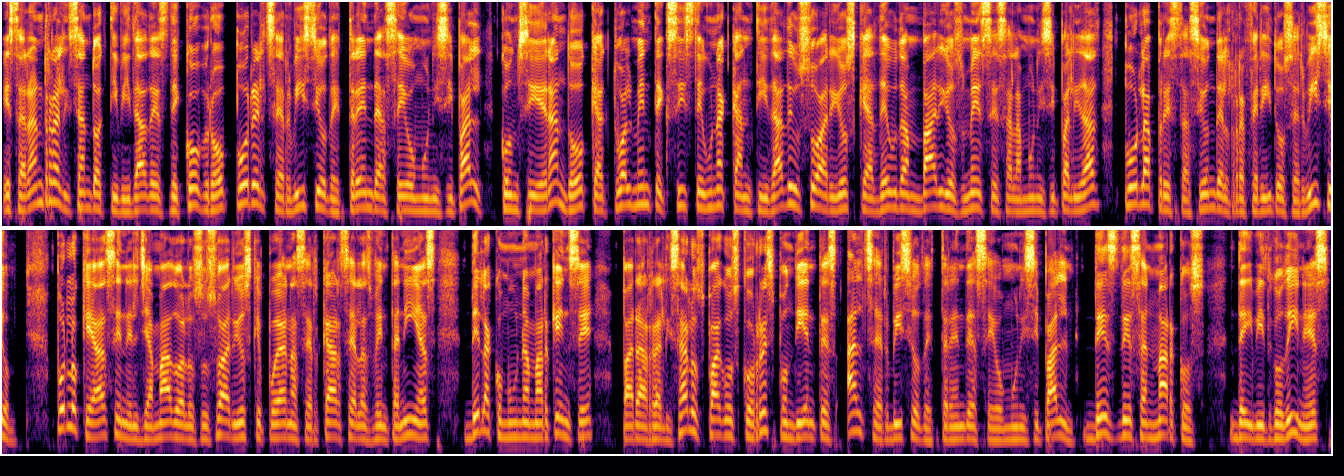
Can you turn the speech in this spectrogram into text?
estarán realizando actividades de cobro por el servicio de tren de aseo municipal, considerando que actualmente existe una cantidad de usuarios que adeudan varios meses a la municipalidad por la prestación del referido servicio, por lo que hacen el llamado a los usuarios que puedan acercarse a las ventanillas de la comuna marquense para realizar los pagos correspondientes correspondientes al servicio de tren de aseo municipal. Desde San Marcos, David Godínez,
